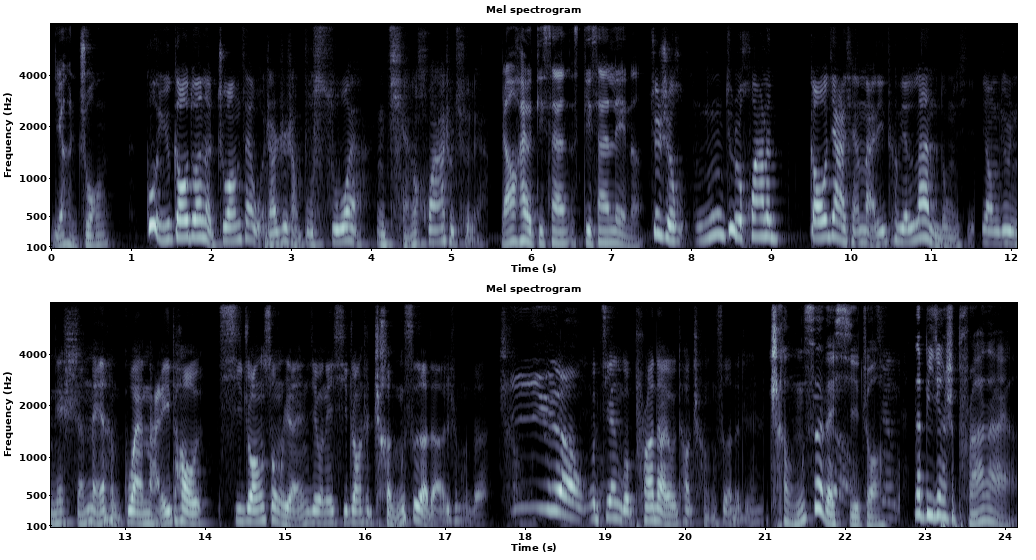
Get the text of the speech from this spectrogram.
也很装，过于高端了装，在我这儿至少不缩呀，你钱花出去了呀。然后还有第三第三类呢，就是嗯就是花了高价钱买了一特别烂的东西，要么就是你那审美很怪，买了一套西装送人，结果那西装是橙色的什么的。呀，我见过 Prada 有一套橙色的，真是橙色的西装，那毕竟是 Prada 呀。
